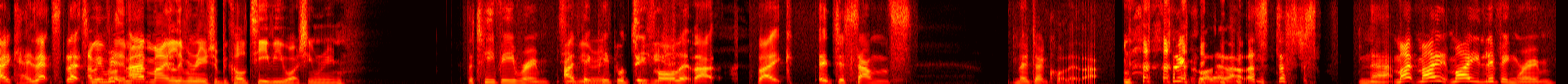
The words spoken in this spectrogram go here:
okay let's let's I mean, really, my, Um, my living room should be called TV watching room. the tv room. I think room- people do TV call it that. Like it just sounds no don't call it that. Don't call it that. That's that's just nah. My my my living room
